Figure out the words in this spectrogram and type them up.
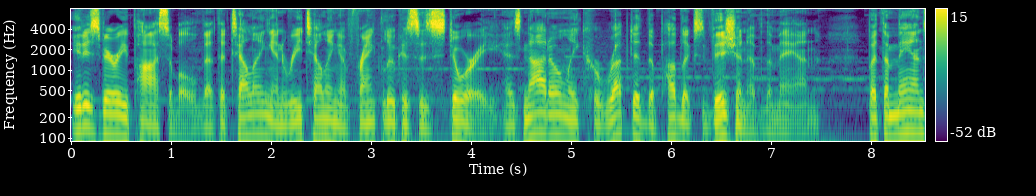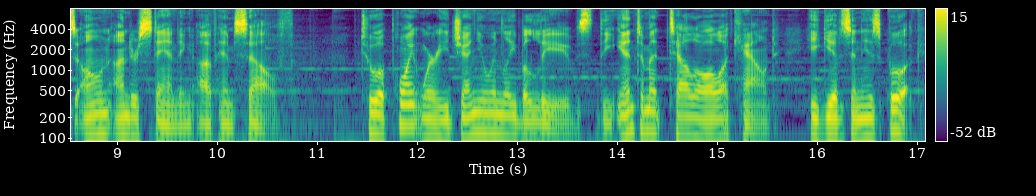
It is very possible that the telling and retelling of Frank Lucas's story has not only corrupted the public's vision of the man, but the man's own understanding of himself, to a point where he genuinely believes the intimate tell all account he gives in his book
